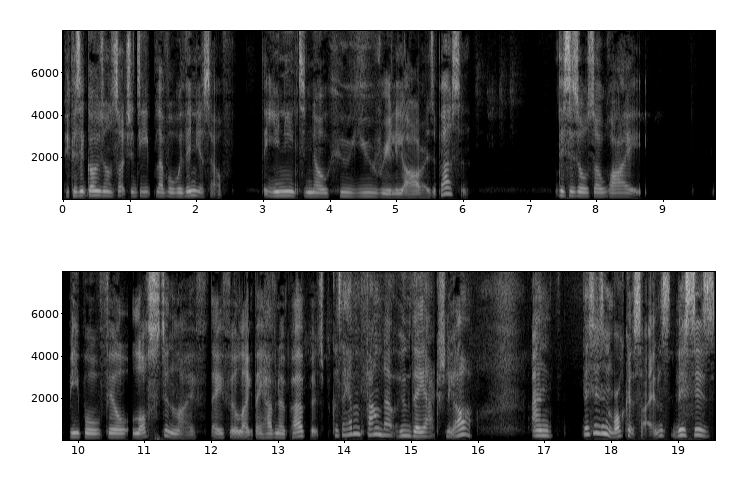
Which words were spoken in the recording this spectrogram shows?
Because it goes on such a deep level within yourself that you need to know who you really are as a person. This is also why people feel lost in life. They feel like they have no purpose because they haven't found out who they actually are. And this isn't rocket science. This is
